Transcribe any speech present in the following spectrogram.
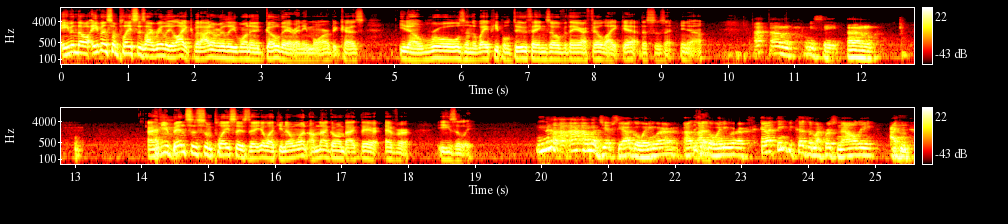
Even though even some places I really like, but I don't really want to go there anymore because you know rules and the way people do things over there. I feel like yeah, this isn't you know. Uh, um, let me see. Um, Have you been to some places that you're like, you know what, I'm not going back there ever easily? No, I, I'm a gypsy. I go anywhere. I, Okay. I go anywhere, and I think because of my personality, I can.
